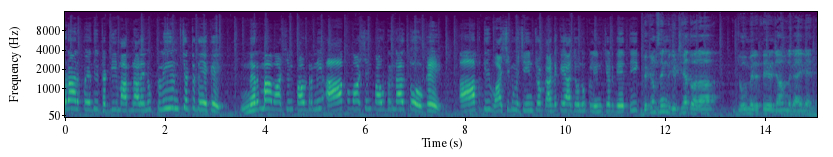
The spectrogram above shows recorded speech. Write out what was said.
ਕਰੋੜਾਂ ਰੁਪਏ ਦੀ ਠੱਗੀ ਮਾਰਨ ਵਾਲੇ ਨੂੰ ਕਲੀਨ ਚਿੱਟ ਦੇ ਕੇ ਨਿਰਮਾ ਵਾਸ਼ਿੰਗ ਪਾਊਡਰ ਨਹੀਂ ਆਪ ਵਾਸ਼ਿੰਗ ਪਾਊਡਰ ਨਾਲ ਧੋ ਕੇ ਆਪ ਦੀ ਵਾਸ਼ਿੰਗ ਮਸ਼ੀਨ ਚੋਂ ਕੱਢ ਕੇ ਅੱਜ ਉਹਨੂੰ ਕਲੀਨ ਚਿੱਟ ਦੇਤੀ। ਵਿਕਰਮ ਸਿੰਘ ਮਜੀਠੀਆ ਦੁਆਰਾ ਜੋ ਮੇਰੇ ਤੇ ਇਲਜ਼ਾਮ ਲਗਾਏ ਗਏ ਨੇ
